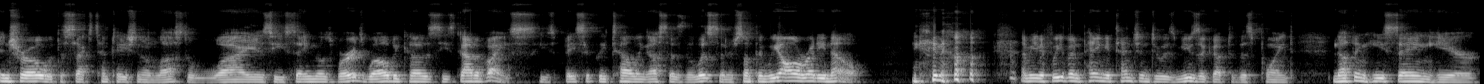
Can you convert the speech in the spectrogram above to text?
intro with the sex, temptation, and lust. Why is he saying those words? Well, because he's got a vice. He's basically telling us as the listener something we already know. You know, I mean, if we've been paying attention to his music up to this point, nothing he's saying here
